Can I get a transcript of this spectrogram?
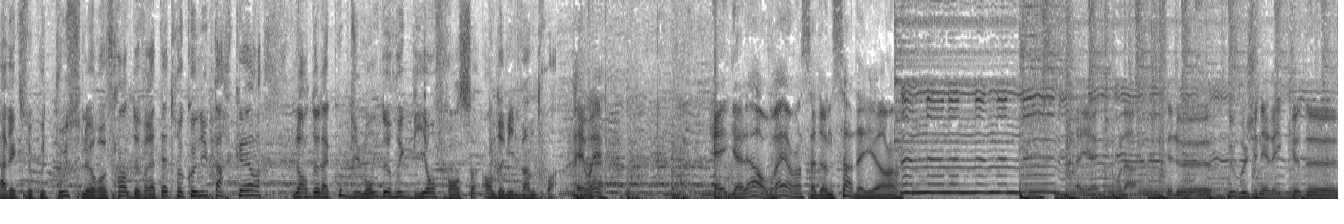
Avec ce coup de pouce, le refrain devrait être connu par cœur lors de la Coupe du Monde de rugby en France en 2023. Eh ouais. Eh Gala, en vrai, hein, ça donne ça d'ailleurs. Hein. Ça y est, voilà. C'est le nouveau générique de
